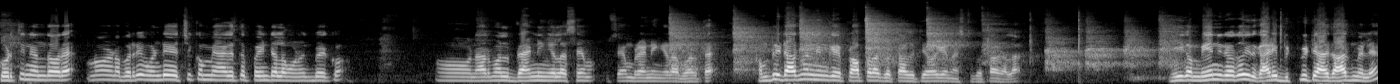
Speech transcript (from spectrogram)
ಕೊಡ್ತೀನಿ ಅಂದವ್ರೆ. ನೋಡೋಣ, ಬರ್ರಿ ಒನ್ ಡೇ ಹೆಚ್ಚು ಕಮ್ಮಿ ಆಗುತ್ತೆ ಪೈಂಟ್ ಎಲ್ಲ ಒಣಗಬೇಕು. ನಾರ್ಮಲ್ ಬ್ರ್ಯಾಂಡಿಂಗ್ ಎಲ್ಲ ಸೇಮ್ ಸೇಮ್ ಬ್ರ್ಯಾಂಡಿಂಗ್ ಎಲ್ಲ ಬರುತ್ತೆ. ಕಂಪ್ಲೀಟ್ ಆದಮೇಲೆ ನಿಮಗೆ ಪ್ರಾಪರಾಗಿ ಗೊತ್ತಾಗುತ್ತೆ, ಇವಾಗೇನು ಅಷ್ಟು ಗೊತ್ತಾಗಲ್ಲ. ಈಗ ಮೇನ್ ಇರೋದು, ಇದು ಗಾಡಿ ಬಿಟ್ಬಿಟ್ಟು ಅದಾದಮೇಲೆ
